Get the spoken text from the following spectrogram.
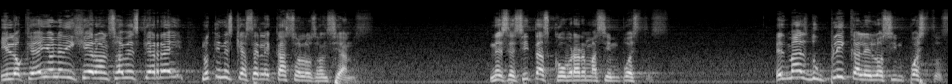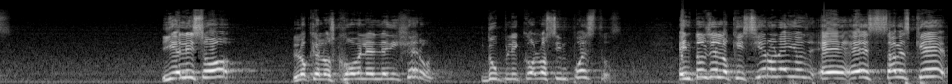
y lo que ellos le dijeron, ¿sabes qué, rey? No tienes que hacerle caso a los ancianos. Necesitas cobrar más impuestos. Es más, duplícale los impuestos. Y él hizo lo que los jóvenes le dijeron, duplicó los impuestos. Entonces lo que hicieron ellos eh, es, ¿sabes qué?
